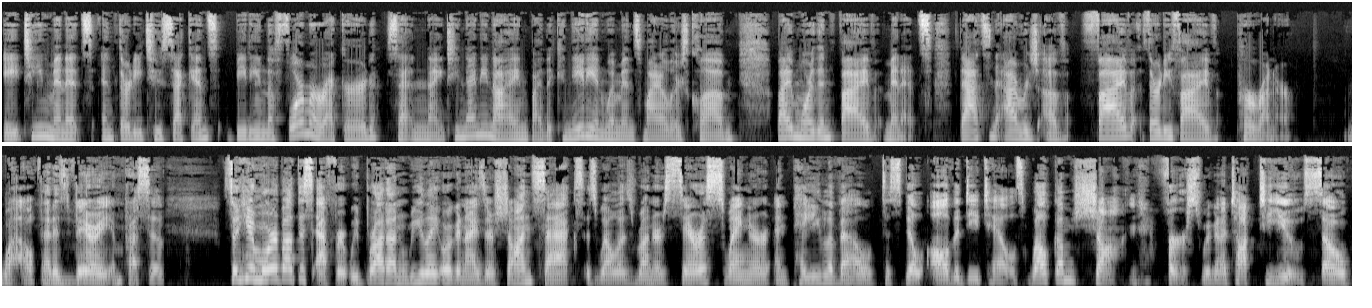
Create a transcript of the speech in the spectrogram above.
18 minutes, and 32 seconds, beating the former record set in 1999 by the Canadian Women's Milers Club by more than five minutes. That's an average of 535 per runner. Wow, that is very impressive. So to hear more about this effort, we brought on relay organizer Shawn Sax, as well as runners Sarah Swanger and Peggy Lavelle to spill all the details. Welcome, Shawn. First, we're going to talk to you. So,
